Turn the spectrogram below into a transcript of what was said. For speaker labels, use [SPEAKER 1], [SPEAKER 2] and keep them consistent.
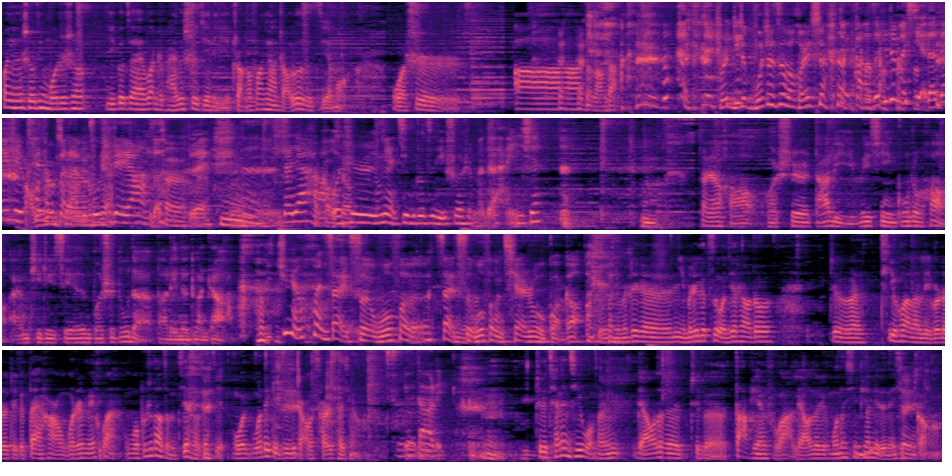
[SPEAKER 1] 欢迎收听《魔之声》，一个在万智牌的世界里转个方向找乐子的节目。我是啊的狼大，
[SPEAKER 2] 不是，这不是这么回事儿。
[SPEAKER 3] 对，稿子是这么写的，但是 开头本来不是这样的。对，嗯，大家好，我是永远记不住自己说什么的韩一轩。嗯
[SPEAKER 2] 嗯，大家好，我是打理微信公众号 MTGCN 博士都的巴林的断账。
[SPEAKER 3] 居然换
[SPEAKER 2] 再次无缝，再次无缝嵌入广告。
[SPEAKER 1] 你们这个，你们这个自我介绍都这个替换了里边的这个代号，我这没换，我不知道怎么介绍自己，我我得给自己找个词儿才行。
[SPEAKER 3] 有道理。
[SPEAKER 1] 嗯，这个前两期我们聊的这个大篇幅啊，聊的这个摩登新片里的那些梗。
[SPEAKER 3] 嗯，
